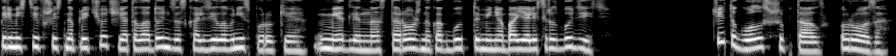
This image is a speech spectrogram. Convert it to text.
Переместившись на плечо, чья-то ладонь заскользила вниз по руке, медленно, осторожно, как будто меня боялись разбудить. Чей-то голос шептал «Роза».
